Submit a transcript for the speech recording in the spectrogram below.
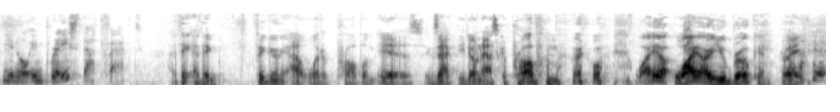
you know, embrace that fact. I think, I think figuring out what a problem is, exactly, you don't ask a problem. why, why are you broken, right? Yeah.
